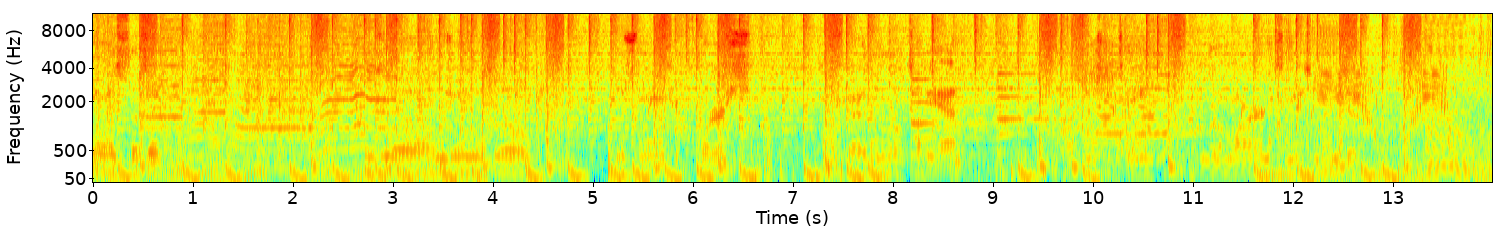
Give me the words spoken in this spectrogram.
Anyways, that's it. He's uh, enjoying his little new swimming quarters. Much better than the little tub he had. I'll finish the tank a little more next time I get some time to do it.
